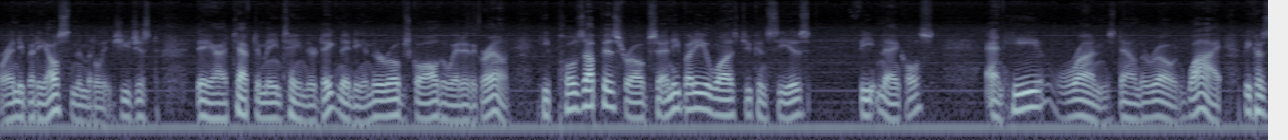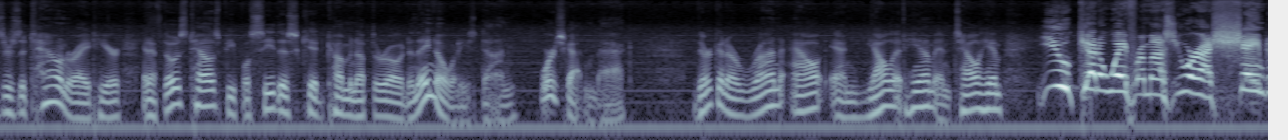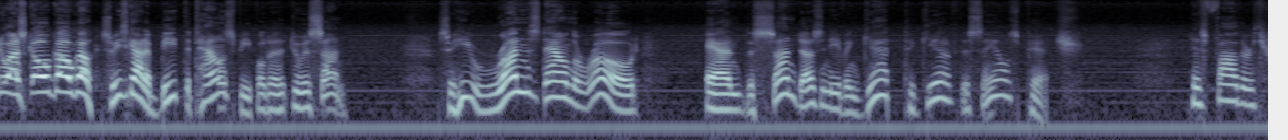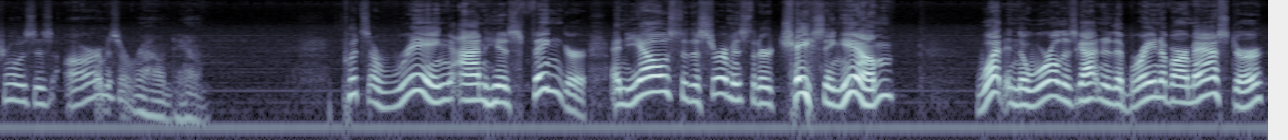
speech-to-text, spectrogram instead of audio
or anybody else in the Middle East. You just, they have to maintain their dignity, and their robes go all the way to the ground. He pulls up his robe so anybody who wants to can see his feet and ankles, and he runs down the road. Why? Because there's a town right here, and if those townspeople see this kid coming up the road and they know what he's done, word's gotten back, they're going to run out and yell at him and tell him, You get away from us! You are a shame to us! Go, go, go! So he's got to beat the townspeople to, to his son. So he runs down the road, and the son doesn't even get to give the sales pitch his father throws his arms around him, puts a ring on his finger, and yells to the servants that are chasing him, What in the world has gotten into the brain of our master?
